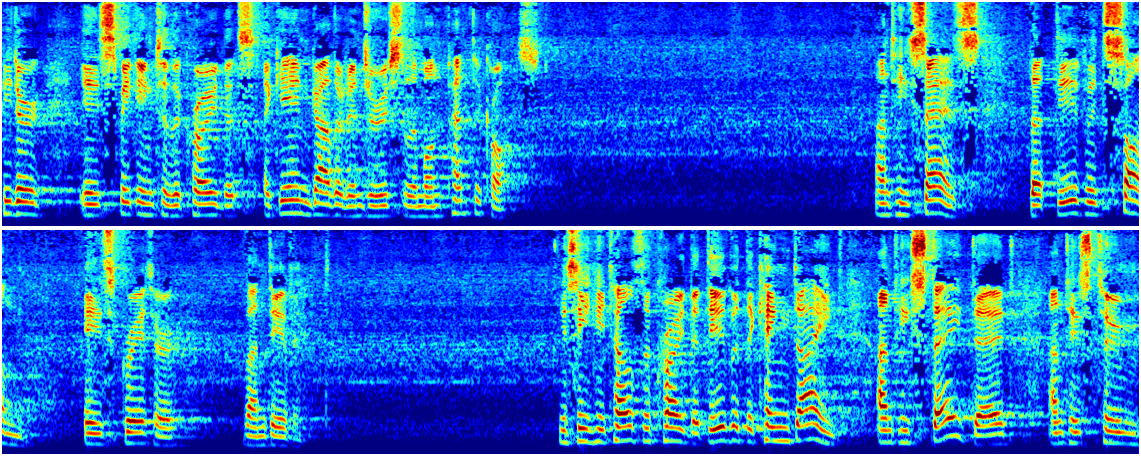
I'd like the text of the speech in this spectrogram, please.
Peter is speaking to the crowd that's again gathered in Jerusalem on Pentecost. And he says that David's son is greater than David. You see, he tells the crowd that David the king died and he stayed dead and his tomb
